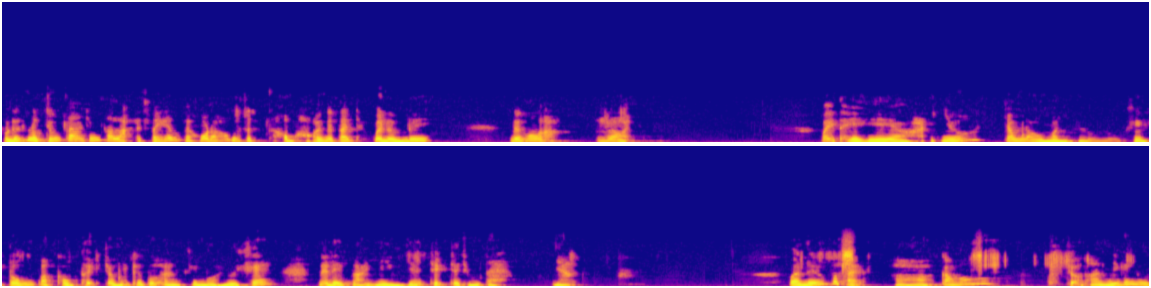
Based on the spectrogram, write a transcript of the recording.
Rồi đến lượt chúng ta chúng ta lại té vào cái hố đó mà chúng ta không hỏi người ta về đường đi. Đúng không ạ? Rồi. Vậy thì à, hãy nhớ trong đầu mình luôn luôn khiêm tốn và cầu thị trong những cái bữa ăn khi mời người khác để đem lại nhiều giá trị cho chúng ta nha. Và nếu các bạn uh, có trở thành những cái người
